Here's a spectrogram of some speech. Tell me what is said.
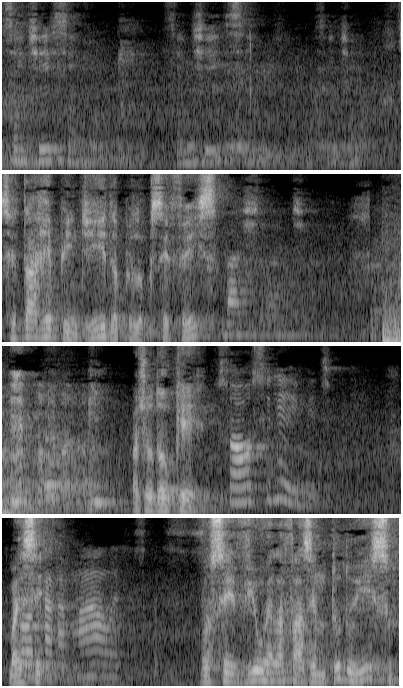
Senti sim, senti sim, senti Você está arrependida pelo que você fez? bastante. Ajudou o quê? Só auxiliei mesmo. Mas você, Colocar na mala, essas coisas. você viu ela fazendo tudo isso?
